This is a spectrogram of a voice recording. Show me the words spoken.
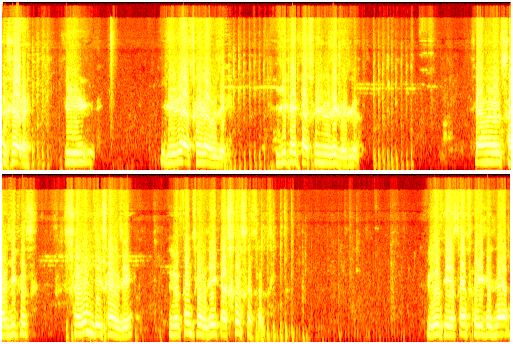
असं आहे की गेल्या आठवड्यामध्ये जे काही काश्मीरमध्ये घडलं त्यामुळे साहजिकच सवन देशामध्ये लोकांच्या मध्ये एक अस्वस्थ होती लोक येतात पलीकडनं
